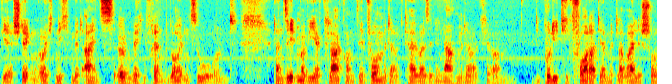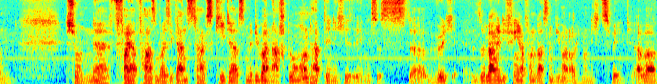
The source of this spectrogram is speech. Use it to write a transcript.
wir stecken euch nicht mit eins irgendwelchen fremden Leuten zu und dann seht mal, wie ihr klarkommt, den Vormittag, teilweise den Nachmittag. Ähm, die Politik fordert ja mittlerweile schon schon äh, phasenweise Ganztagskitas mit Übernachtung und habt ihr nicht gesehen. Es ist, da würde ich so lange die Finger von lassen, wie man euch noch nicht zwingt. Aber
